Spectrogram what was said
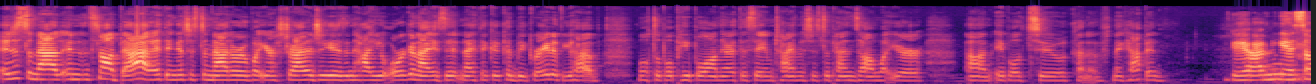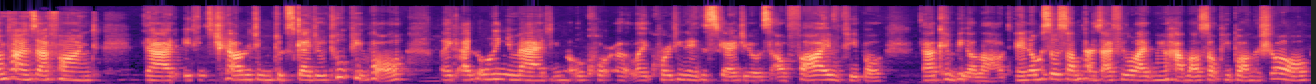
it's just a matter, and it's not bad. I think it's just a matter of what your strategy is and how you organize it. And I think it could be great if you have multiple people on there at the same time. It just depends on what you're um, able to kind of make happen. Yeah, I mean, sometimes I find that it is challenging to schedule two people. Like I can only imagine, you know, co- uh, like coordinate schedules of five people. That can be a lot. And also sometimes I feel like when you have lots of people on the show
